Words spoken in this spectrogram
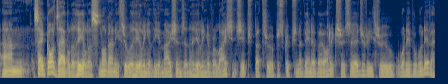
Um, so God's able to heal us not only through a healing of the emotions and a healing of relationships, but through a prescription of antibiotics, through surgery, through whatever, whatever.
